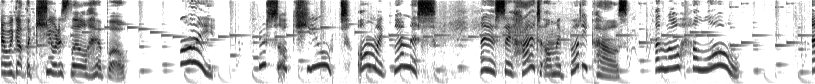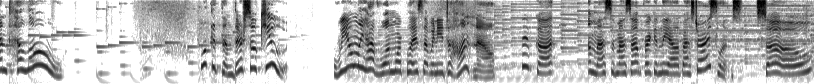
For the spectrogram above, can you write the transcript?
And we got the cutest little hippo. Hi! You're so cute! Oh my goodness! I gotta say hi to all my buddy pals. Hello, hello! And hello! Look at them, they're so cute! We only have one more place that we need to hunt now. We've got a massive mass outbreak in the Alabaster Icelands. So,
